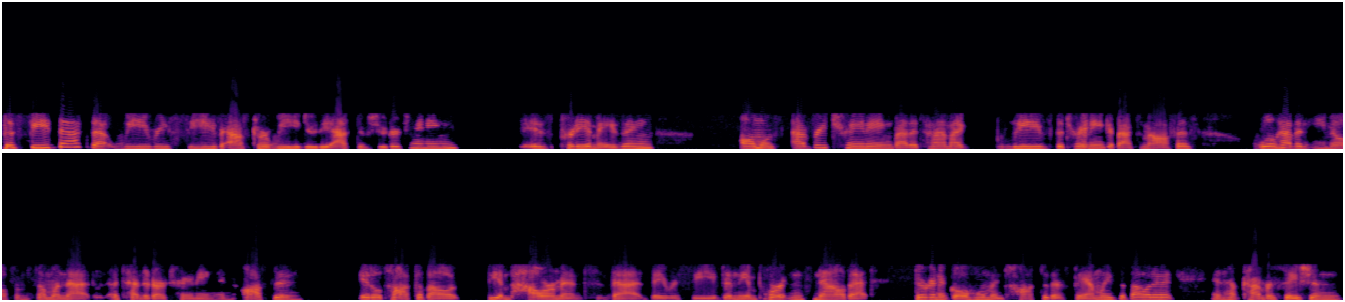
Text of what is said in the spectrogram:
The feedback that we receive after we do the active shooter training is pretty amazing. Almost every training, by the time I leave the training and get back to my office, we'll have an email from someone that attended our training. And often it'll talk about the empowerment that they received and the importance now that they're going to go home and talk to their families about it and have conversations.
